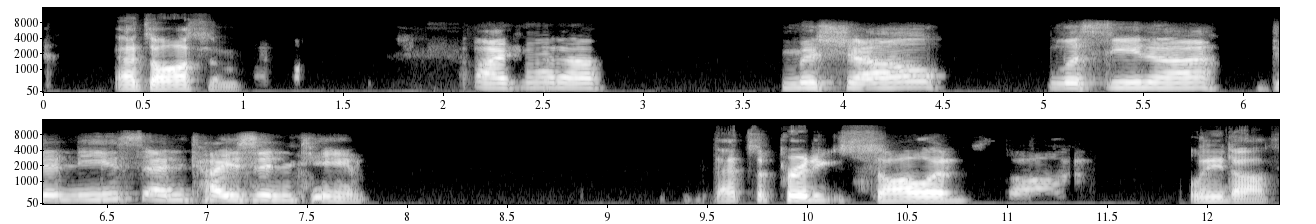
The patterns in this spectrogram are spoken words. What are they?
that's awesome. I had a Michele, Lucina, Denise, and Tyson team. That's a pretty solid lead off.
